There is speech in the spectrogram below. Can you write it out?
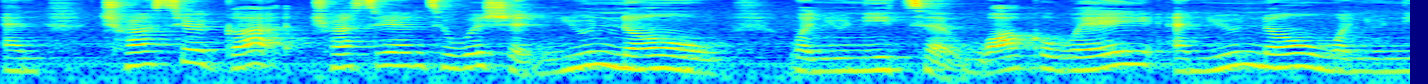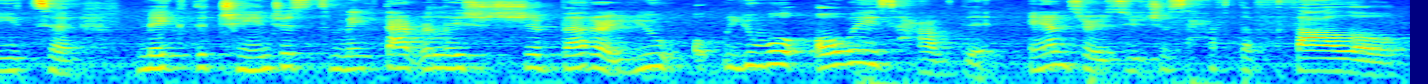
And trust your gut, trust your intuition. You know when you need to walk away, and you know when you need to make the changes to make that relationship better. You you will always have the answers. You just have to follow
